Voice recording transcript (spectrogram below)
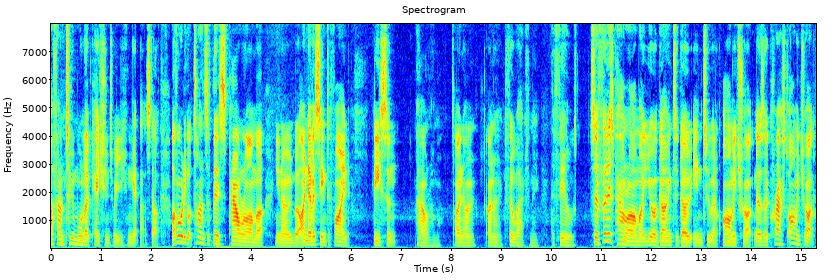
I found two more locations where you can get that stuff. I've already got tons of this power armor, you know, but I never seem to find decent power armor. I know, I know, feel bad for me. The feels. So for this power armor, you are going to go into an army truck. There's a crashed army truck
